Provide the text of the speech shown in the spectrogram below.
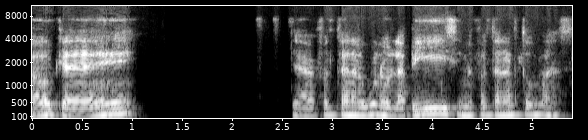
Ok. Ya me faltan algunos lápiz y me faltan hartos más.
